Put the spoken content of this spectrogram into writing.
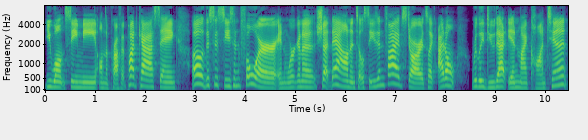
you won't see me on the Profit podcast saying, oh, this is season four and we're going to shut down until season five starts. Like, I don't really do that in my content.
